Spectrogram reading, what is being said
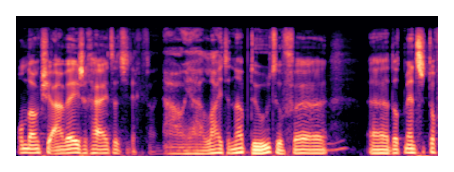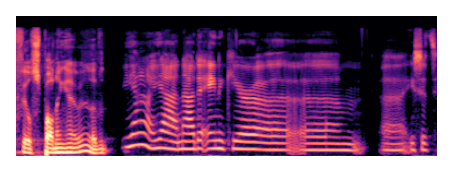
ondanks je aanwezigheid, dat je denkt van nou ja, lighten up dude. Of eh, Mhm. eh, dat mensen toch veel spanning hebben. Ja, ja, nou de ene keer eh, eh, is het,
